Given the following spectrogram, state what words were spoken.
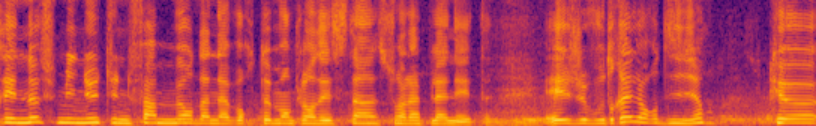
les 9 minutes, une femme meurt d'un avortement clandestin sur la planète. Et je voudrais leur dire que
